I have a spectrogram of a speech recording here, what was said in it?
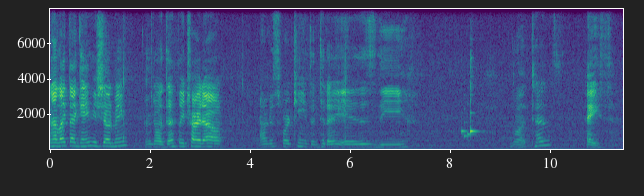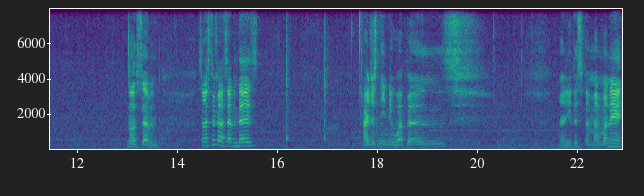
And I like that game you showed me. I'm going to definitely try it out. August 14th, and today is the. What, 10th? 8th. No, 7th. So I still got 7 days. I just need new weapons. I need to spend my money.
